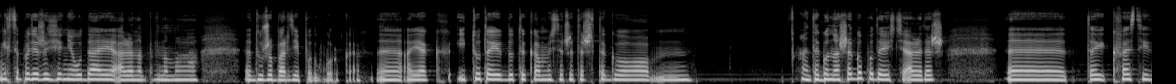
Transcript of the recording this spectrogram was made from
nie chcę powiedzieć, że się nie udaje, ale na pewno ma dużo bardziej pod górkę. E, a jak i tutaj dotykam, myślę, że też tego mm, tego naszego podejścia, ale też e, tej kwestii,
